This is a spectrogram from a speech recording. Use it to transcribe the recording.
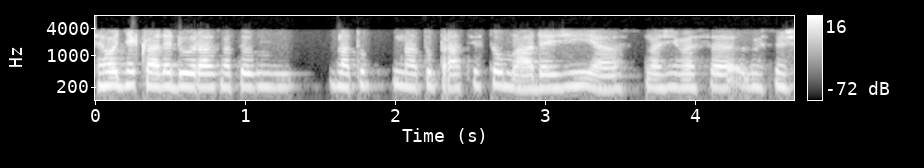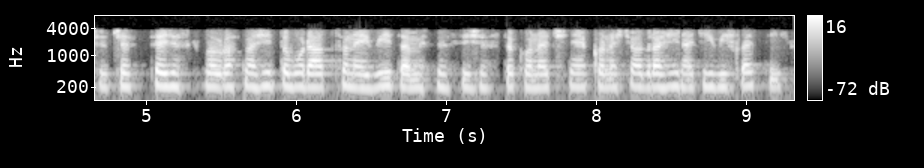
se hodně klade důraz na tu, na, tu, na tu práci s tou mládeží a snažíme se, myslím, že český, florbal snaží tomu dát co nejvíc a myslím si, že se to konečně, konečně odraží na těch výsledcích.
